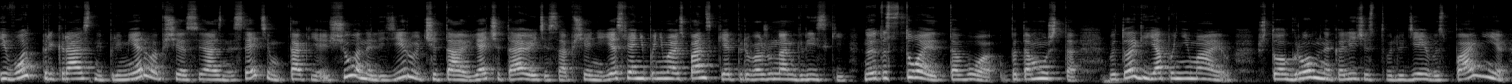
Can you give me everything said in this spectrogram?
И вот прекрасный пример вообще связанный с этим. Так я ищу, анализирую, читаю. Я читаю эти сообщения. Если я не понимаю испанский, я перевожу на английский. Но это стоит того, потому что в итоге я понимаю, что огромное количество людей в Испании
